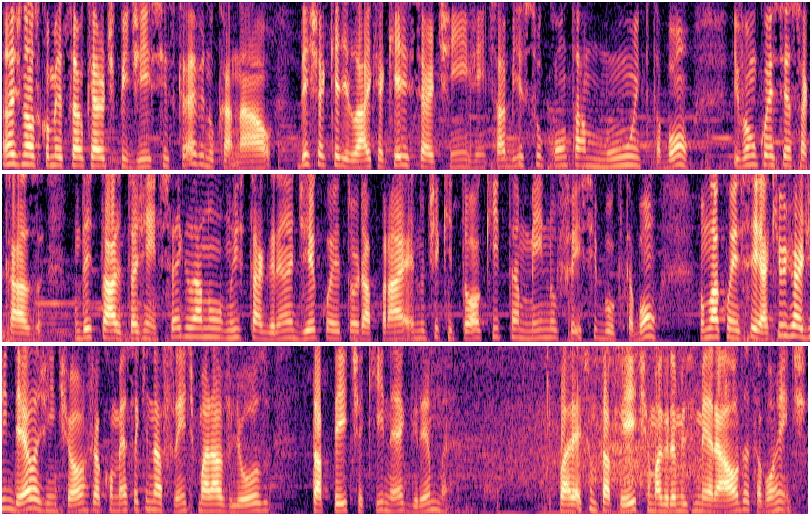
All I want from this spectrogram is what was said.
Antes de nós começar, eu quero te pedir, se inscreve no canal, deixa aquele like, aquele certinho, gente, sabe? Isso conta muito, tá bom? E vamos conhecer essa casa. Um detalhe, tá, gente? Segue lá no, no Instagram, Diego Corretor da Praia, no TikTok e também no Facebook, tá bom? Vamos lá conhecer. Aqui o jardim dela, gente, ó, já começa aqui na frente, maravilhoso. Tapete aqui, né? Grama que parece um tapete, uma grama esmeralda, tá bom, gente?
